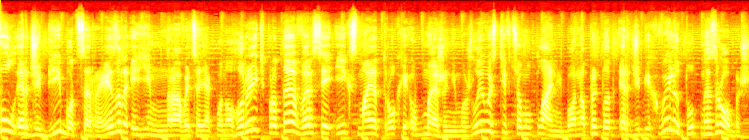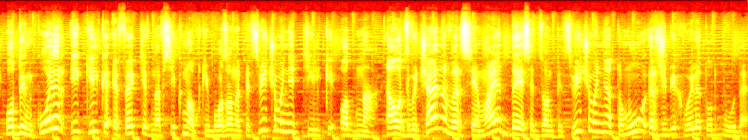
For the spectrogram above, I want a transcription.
Full RGB, бо це Razer, і їм нравиться, як воно горить. Проте версія X має трохи обмежені можливості в цьому плані, бо, наприклад, RGB хвилю тут не зробиш. Один колір і кілька ефектів на всі кнопки, бо зона підсвічування тільки одна. А от звичайна версія має 10 зон підсвічування, тому RGB хвиля тут буде.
